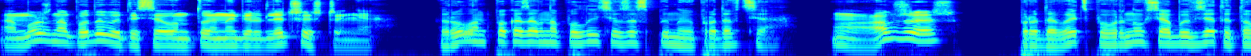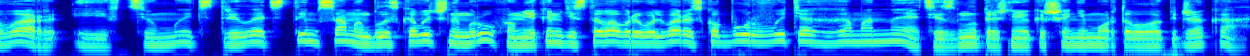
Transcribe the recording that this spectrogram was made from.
А можна подивитися он той набір для чищення? Роланд показав на полицю за спиною продавця. «О, а вже ж!» Продавець повернувся, аби взяти товар, і в цю мить стрілець тим самим блискавичним рухом, яким діставав револьвер із кобур, витяг гаманець із внутрішньої кишені мортового піджака.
